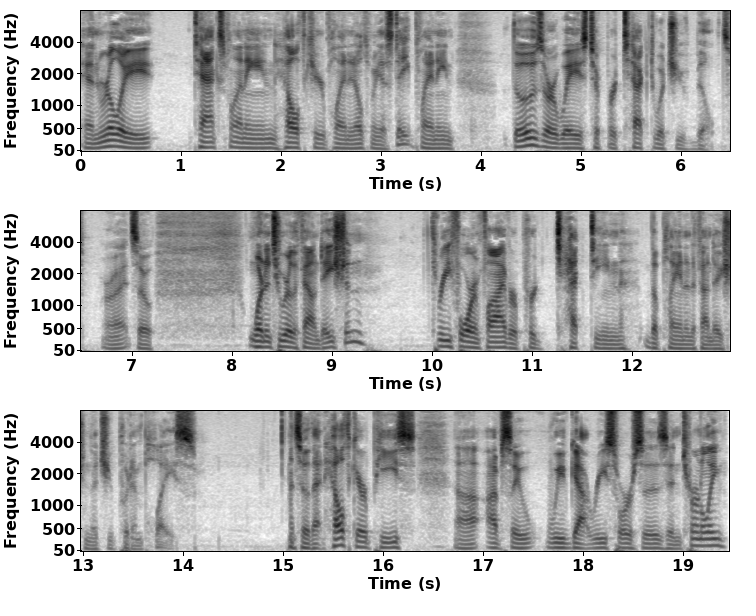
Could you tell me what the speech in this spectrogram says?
and really tax planning, healthcare planning, ultimately estate planning. Those are ways to protect what you've built. All right, so one and two are the foundation. Three, four, and five are protecting the plan and the foundation that you put in place. And so that healthcare piece, uh, obviously, we've got resources internally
